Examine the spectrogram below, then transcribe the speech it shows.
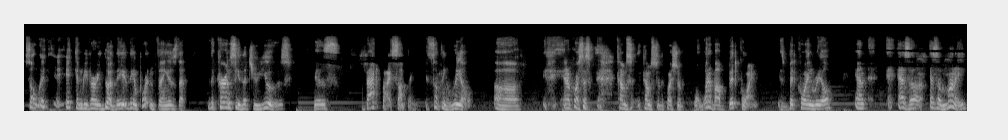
So it, it can be very good. The, the important thing is that the currency that you use is backed by something. It's something real. Uh, and of course, this comes comes to the question of well, what about Bitcoin? Is Bitcoin real? And as a as a money,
